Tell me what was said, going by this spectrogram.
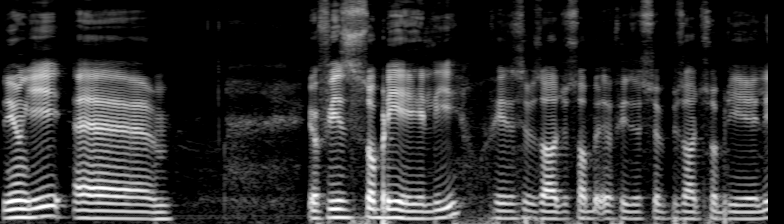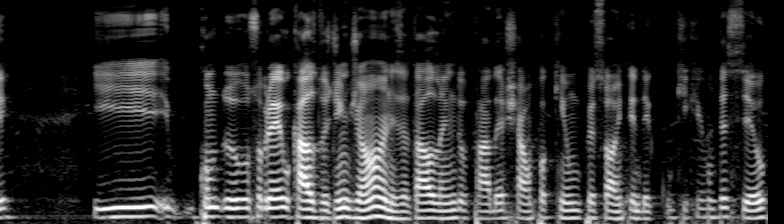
Young-gi. É, eu fiz sobre ele. Fiz esse episódio sobre. Eu fiz esse episódio sobre ele. E sobre o caso do Jim Jones e tal, lendo pra deixar um pouquinho o pessoal entender o que, que aconteceu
